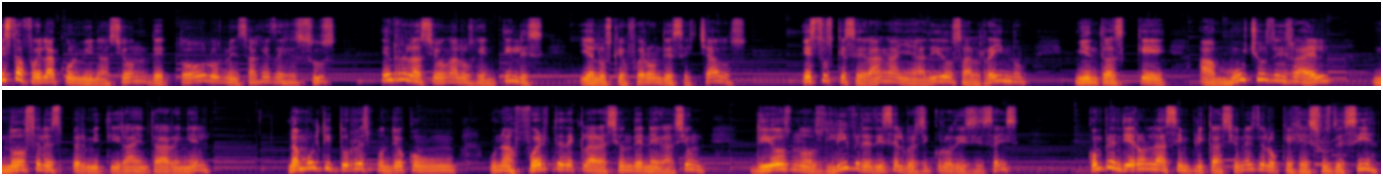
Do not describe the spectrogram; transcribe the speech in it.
Esta fue la culminación de todos los mensajes de Jesús en relación a los gentiles y a los que fueron desechados, estos que serán añadidos al reino, mientras que a muchos de Israel no se les permitirá entrar en él. La multitud respondió con una fuerte declaración de negación. Dios nos libre, dice el versículo 16. Comprendieron las implicaciones de lo que Jesús decía.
